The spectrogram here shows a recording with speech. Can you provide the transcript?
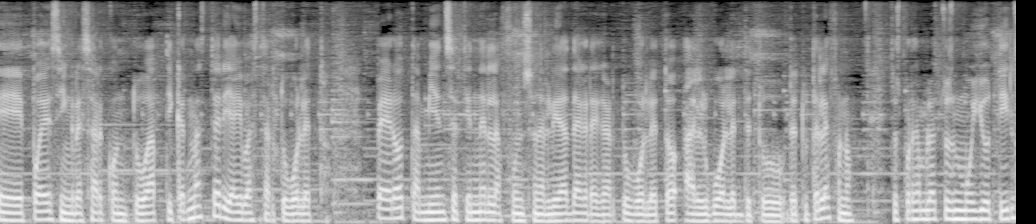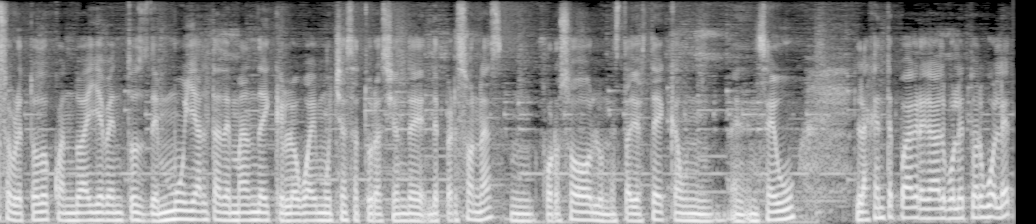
eh, puedes ingresar con tu app Ticketmaster y ahí va a estar tu boleto. Pero también se tiene la funcionalidad de agregar tu boleto al wallet de tu, de tu teléfono. Entonces, por ejemplo, esto es muy útil, sobre todo cuando hay eventos de muy alta demanda y que luego hay mucha saturación de, personas, un Foro Sol, un Estadio Azteca, un, en CU la gente puede agregar el boleto al wallet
